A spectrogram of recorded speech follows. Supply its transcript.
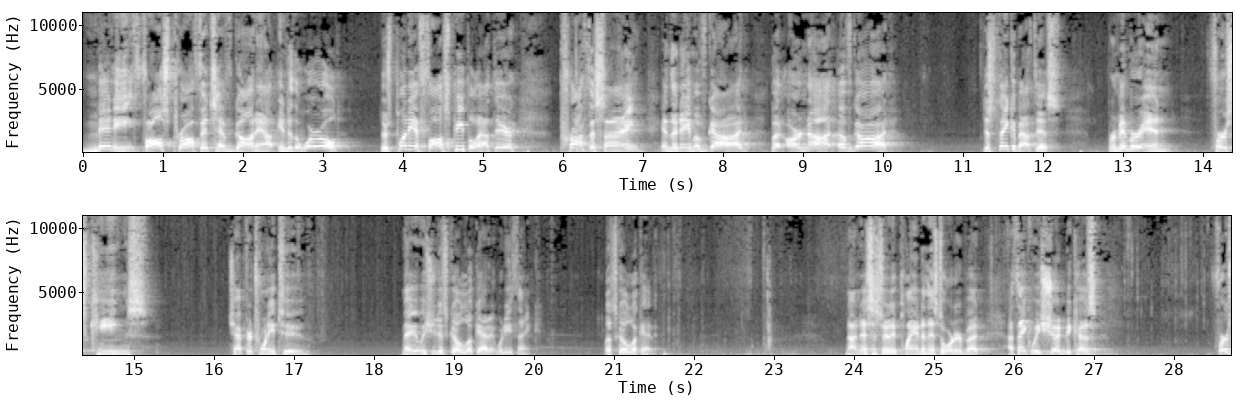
many false prophets have gone out into the world. There's plenty of false people out there prophesying in the name of God but are not of God. Just think about this. Remember in 1 Kings chapter 22? Maybe we should just go look at it. What do you think? Let's go look at it. Not necessarily planned in this order, but I think we should because 1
